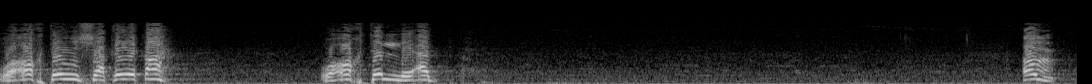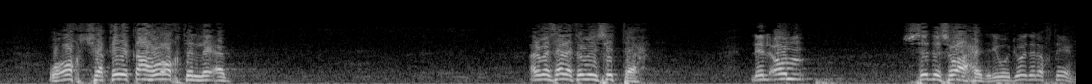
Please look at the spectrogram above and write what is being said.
وأخت شقيقة وأخت لأب. أم وأخت شقيقة وأخت لأب. المسألة من ستة. للأم سدس واحد لوجود الأختين.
